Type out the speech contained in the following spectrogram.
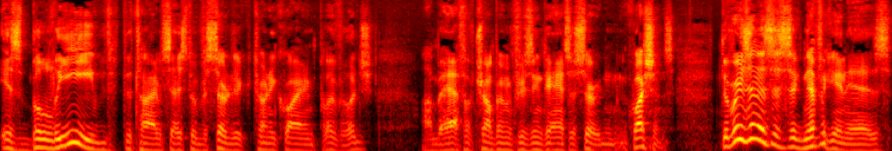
is believed, the Times says, to have asserted attorney client privilege on behalf of Trump and refusing to answer certain questions. The reason this is significant is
